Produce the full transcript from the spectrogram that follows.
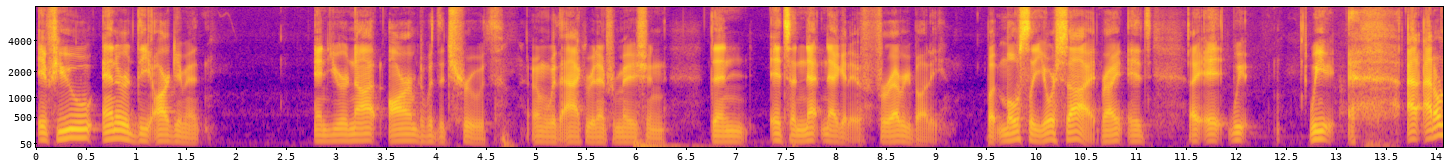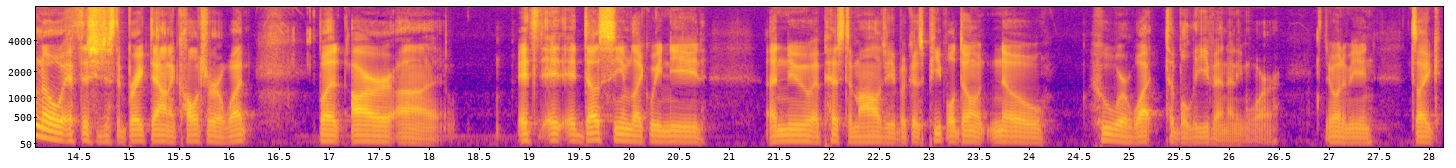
if you entered the argument and you're not armed with the truth and with accurate information, then it's a net negative for everybody, but mostly your side, right? It's uh, it, we we I, I don't know if this is just a breakdown in culture or what, but our uh, it's it, it does seem like we need a new epistemology because people don't know who or what to believe in anymore. You know what I mean? It's like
